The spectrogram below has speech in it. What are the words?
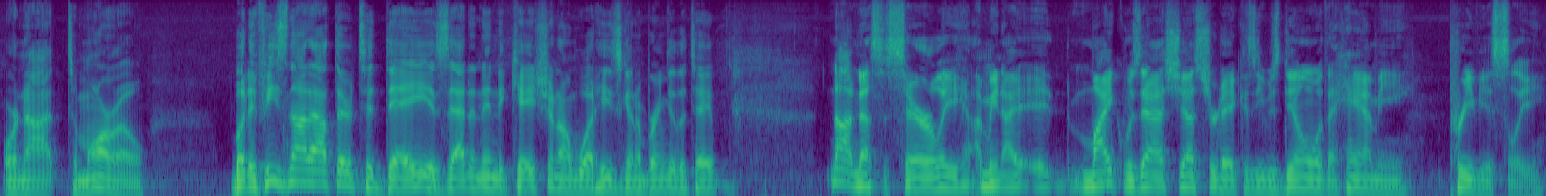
or not tomorrow. But if he's not out there today, is that an indication on what he's going to bring to the table? Not necessarily. I mean, I it, Mike was asked yesterday because he was dealing with a hammy previously,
